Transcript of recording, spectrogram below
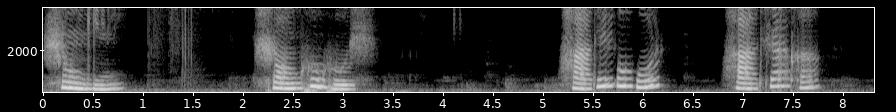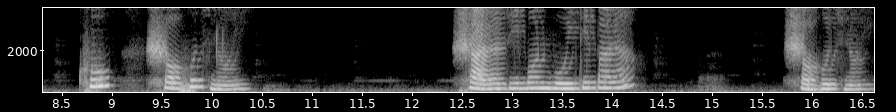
সঙ্গিনী। শঙ্খ ঘোষ হাতের ওপর হাত রাখা খুব সহজ নয়। সারা জীবন বইতে পারা সহজ নয়।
